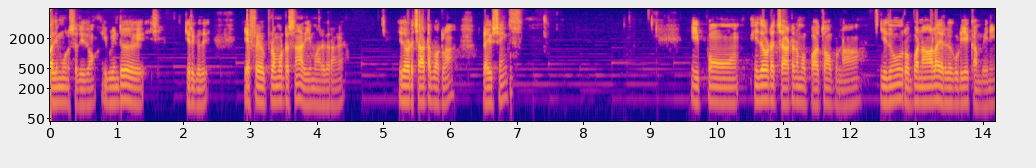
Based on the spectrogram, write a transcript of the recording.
பதிமூணு சதவீதம் இப்படின்ட்டு இருக்குது. எஃப்ஐ ப்ரொமோட்டர்ஸ் தான் அதிகமாக இருக்கிறாங்க. இதோட சார்ட்டை பார்க்கலாம். லைஃப் சயின்ஸ் இப்போ இதோட சார்ட்டை நம்ம பார்த்தோம் அப்படின்னா இதுவும் ரொம்ப நாளாக இருக்கக்கூடிய கம்பெனி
